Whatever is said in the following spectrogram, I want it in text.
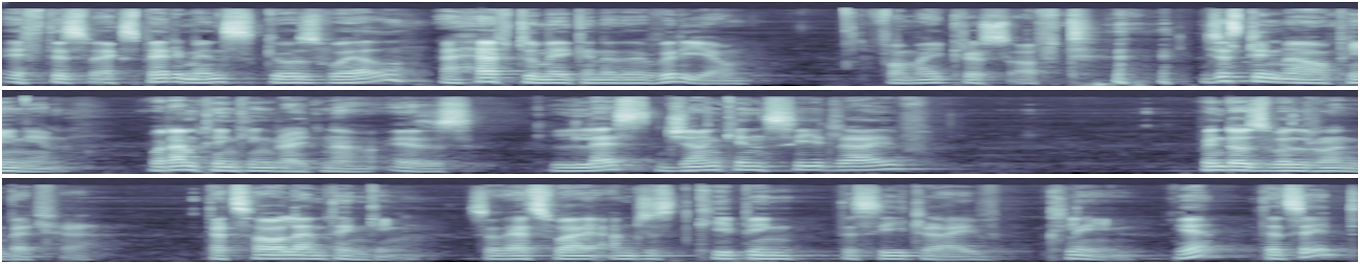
If this experiments goes well, I have to make another video for Microsoft. Just in my opinion, what I'm thinking right now is less junk in C drive, Windows will run better. That's all I'm thinking. So that's why I'm just keeping the C drive clean. Yeah, that's it.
